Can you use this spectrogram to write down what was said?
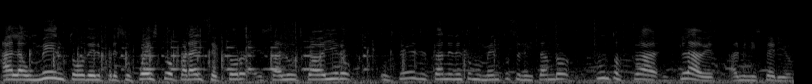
al aumento del presupuesto para el sector salud. Caballero, ustedes están en estos momentos solicitando puntos claves al ministerio.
